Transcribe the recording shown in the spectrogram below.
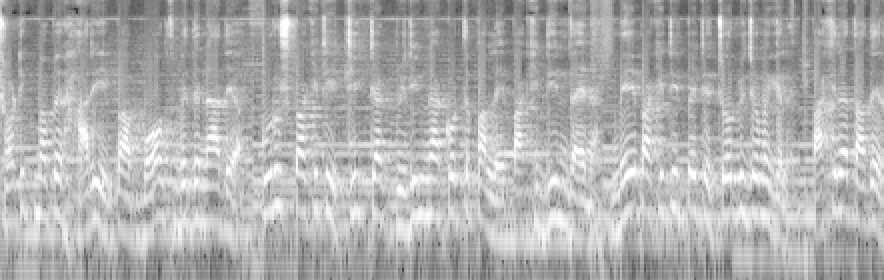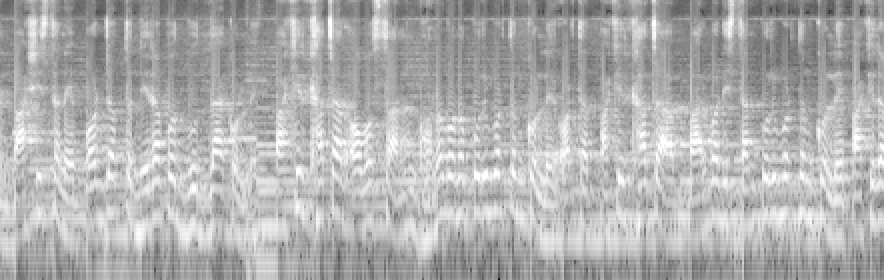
সঠিক মাপের হাড়ি বা বক্স বেঁধে না দেওয়া। পুরুষ পাখিটি ঠিকঠাক ব্রিডিং না করতে পারলে পাখি ডিম দেয় না। মেয়ে পাখিটির পেটে চর্বি জমে গেলে পাখিরা তাদের বাসস্থানে পর্যাপ্ত নিরাপদ বোধ না করলে পাখির খাঁচার অবস্থান ঘন ঘন পরিবর্তন করলে, অর্থাৎ পাখির খাঁচা বারবার স্থান পরিবর্তন করলে পাখিরা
